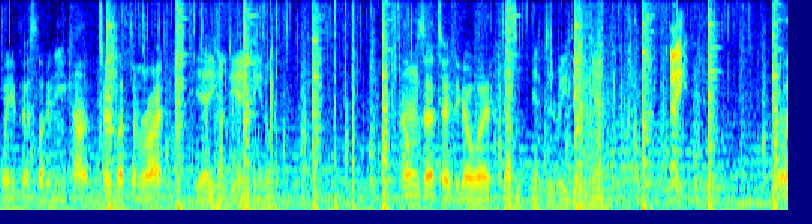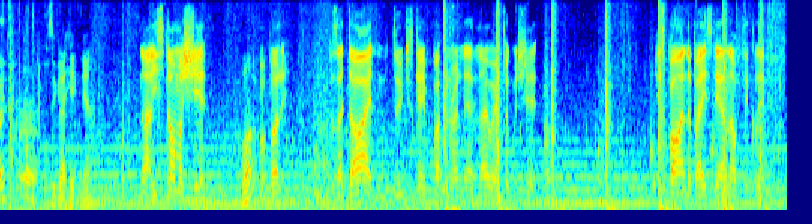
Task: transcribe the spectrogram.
when you first log in and you can't turn left and right? Yeah, you can't do anything at all. How long does that take to go away? Doesn't. You have to redo it again. Hey, Really? Oh. Is the guy hit now? no, he stole my shit. What? My buddy. Because I died and the dude just came fucking running out of nowhere and took my shit. Just behind the base down off the cliff.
